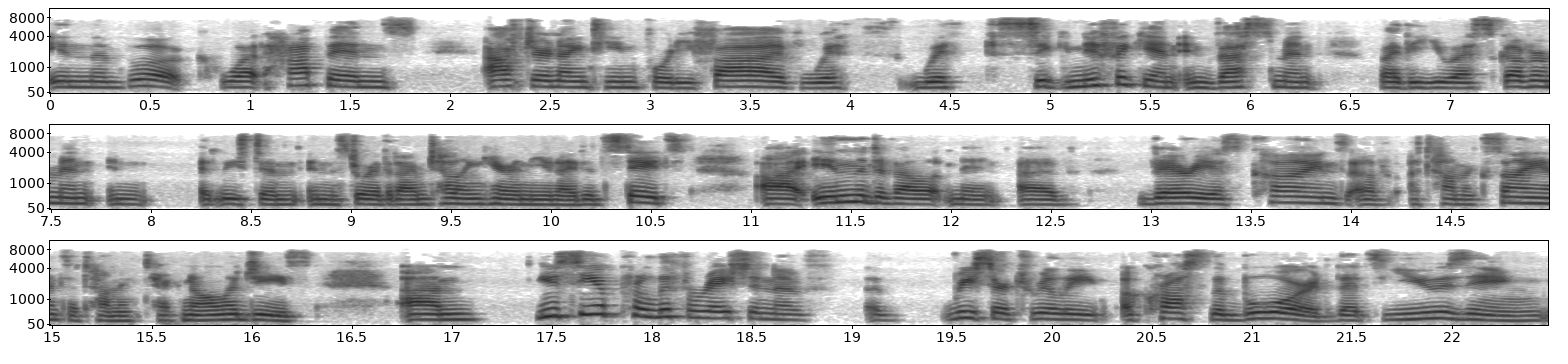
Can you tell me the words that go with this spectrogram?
in the book, what happens after 1945 with with significant investment by the U.S. government in at least in, in the story that I'm telling here in the United States, uh, in the development of various kinds of atomic science, atomic technologies. Um, you see a proliferation of, of, research really across the board that's using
